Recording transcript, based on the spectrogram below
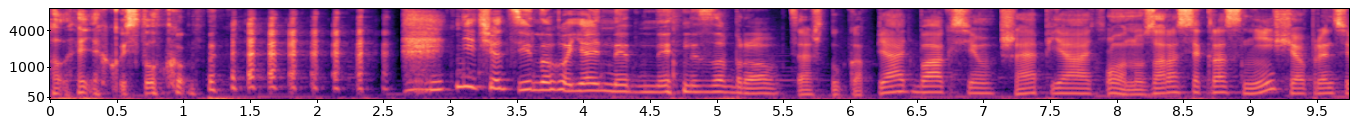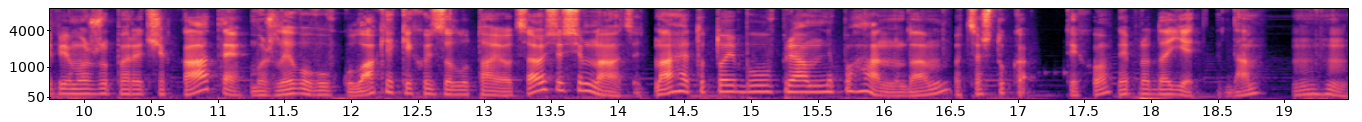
але якось толком. Нічого цінного я не, не, не забрав. Ця штука 5 баксів, ще 5. О, ну зараз якраз ніч, я в принципі можу перечекати. Можливо, вовкулак якихось залутаю. Оце ось 17. Нагет то той був прям непогано, да? Оця штука. Тихо, не продається, да? Угу.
